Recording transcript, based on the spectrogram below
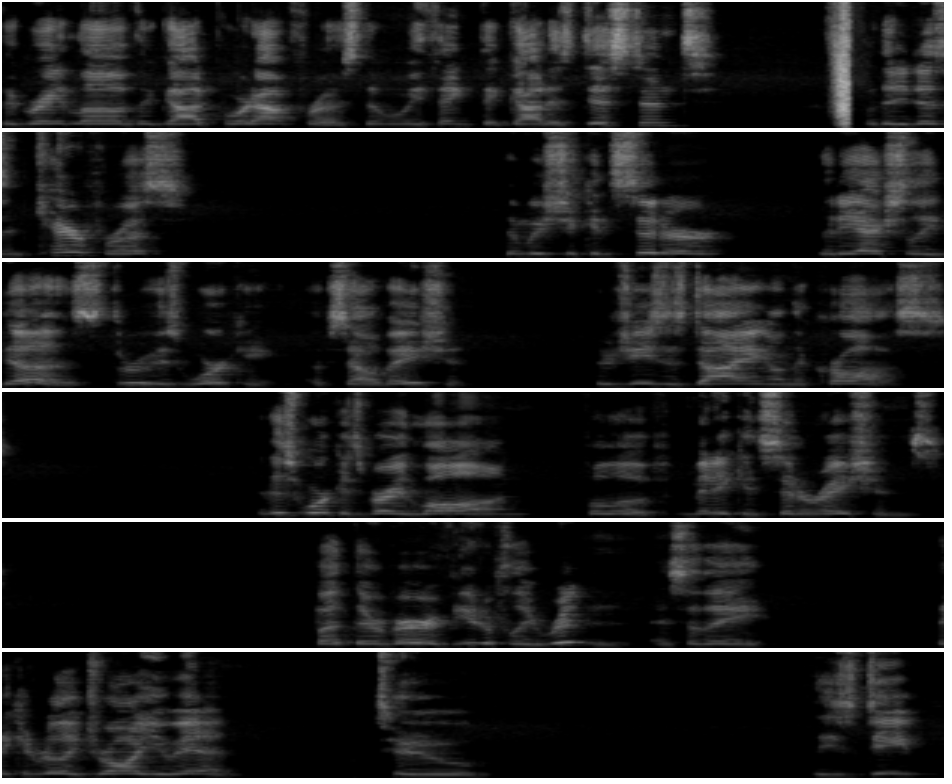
the great love that God poured out for us. That when we think that God is distant or that he doesn't care for us, then we should consider that he actually does through his working of salvation, through Jesus dying on the cross. And this work is very long, full of many considerations, but they're very beautifully written, and so they they can really draw you in to these deep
